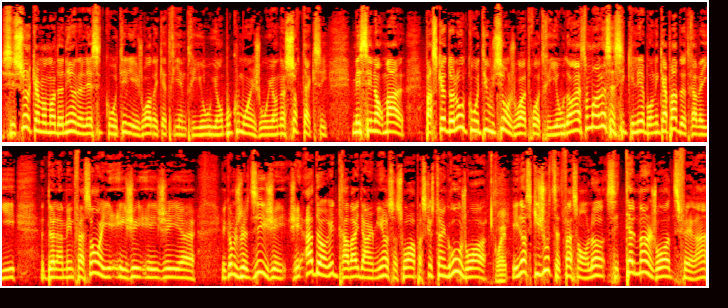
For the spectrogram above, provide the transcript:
C'est sûr qu'à un moment donné, on a laissé de côté les joueurs de quatrième trio. Ils ont beaucoup moins joué. On a surtaxé. Mais c'est normal. Parce que de l'autre côté aussi, on jouait à trois trios. Donc à ce moment-là, ça s'équilibre. On est capable de travailler de la même façon. Et, et j'ai, et j'ai, euh, et comme je le dis, j'ai, j'ai adoré le travail d'Armia ce soir parce que c'est un gros joueur. Ouais. Et lorsqu'il joue de cette façon-là, c'est tellement un joueur différent.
